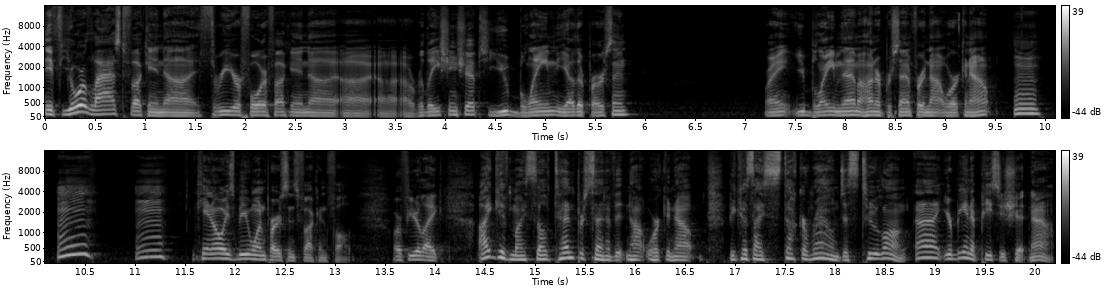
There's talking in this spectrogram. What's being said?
If your last fucking uh, three or four fucking uh, uh, uh relationships, you blame the other person, right? You blame them 100% for not working out. Mm, mm, can't always be one person's fucking fault. Or if you're like, I give myself 10% of it not working out because I stuck around just too long. Uh, you're being a piece of shit now.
